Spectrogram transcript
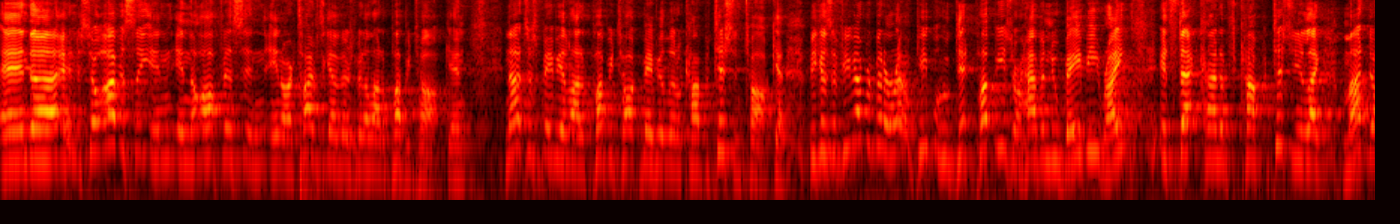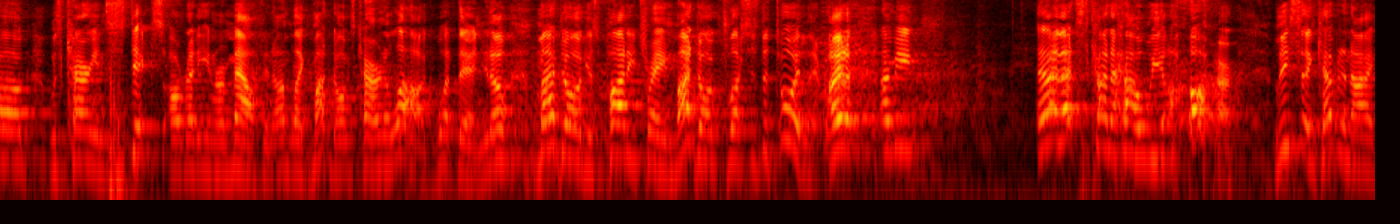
And, uh, and so, obviously, in, in the office, in, in our times together, there's been a lot of puppy talk. And not just maybe a lot of puppy talk, maybe a little competition talk. Yeah. Because if you've ever been around people who get puppies or have a new baby, right? It's that kind of competition. You're like, my dog was carrying sticks already in her mouth. And I'm like, my dog's carrying a log. What then? You know, my dog is potty trained. My dog flushes the toilet, right? I mean, uh, that's kind of how we are. Lisa and Kevin and I,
